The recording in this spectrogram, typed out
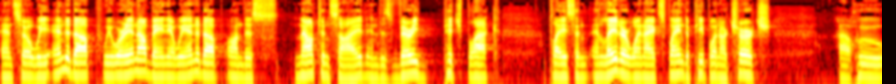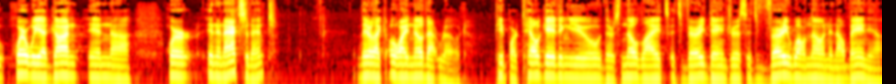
and so we ended up, we were in Albania, we ended up on this mountainside in this very pitch black place. And, and later, when I explained to people in our church uh, who, where we had gone in, uh, where, in an accident, they're like, oh, I know that road. People are tailgating you. There's no lights. It's very dangerous. It's very well known in Albania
